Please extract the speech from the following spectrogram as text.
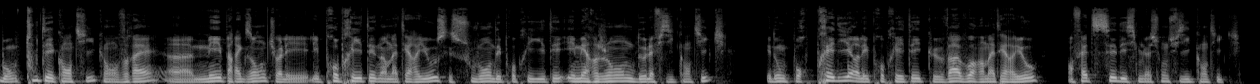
Bon, tout est quantique en vrai, euh, mais par exemple, tu vois, les, les propriétés d'un matériau, c'est souvent des propriétés émergentes de la physique quantique. Et donc, pour prédire les propriétés que va avoir un matériau, en fait, c'est des simulations de physique quantique.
